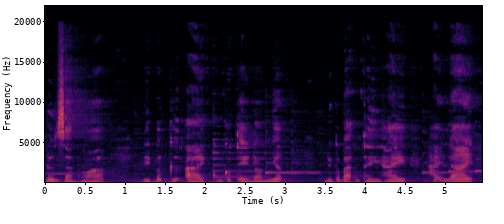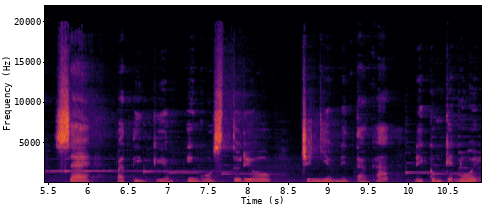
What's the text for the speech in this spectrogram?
đơn giản hóa để bất cứ ai cũng có thể đón nhận. Nếu các bạn thấy hay, hãy like, share và tìm kiếm Inwood Studio trên nhiều nền tảng khác để cùng kết nối.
